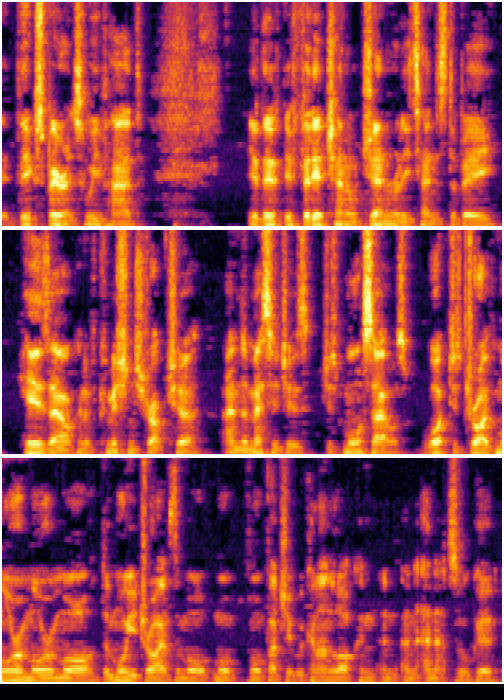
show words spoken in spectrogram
the experience we've had, yeah, the, the affiliate channel generally tends to be here's our kind of commission structure and the message is just more sales what just drive more and more and more the more you drive the more more more budget we can unlock and and, and, and that's all good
